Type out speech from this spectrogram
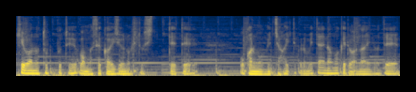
K1 のトップといえば、まあ世界中の人知ってて、お金もめっちゃ入ってくるみたいなわけではないので、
